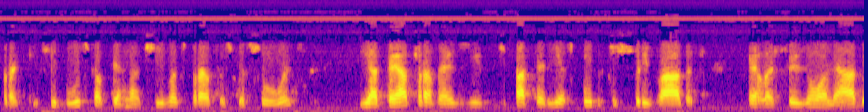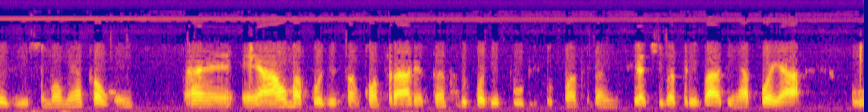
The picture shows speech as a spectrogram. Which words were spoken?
para que se busque alternativas para essas pessoas e até através de, de parcerias públicas privadas elas sejam olhadas e isso, em momento algum, é, é, há uma posição contrária tanto do poder público quanto da iniciativa privada em apoiar o,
